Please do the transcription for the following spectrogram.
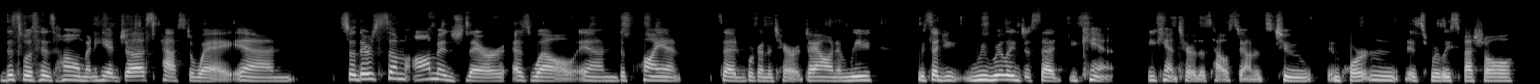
this was his home and he had just passed away. And so there's some homage there as well. And the client said, We're going to tear it down. And we we said you we really just said you can't you can't tear this house down. It's too important. It's really special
